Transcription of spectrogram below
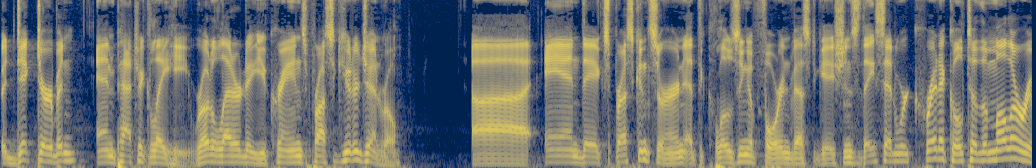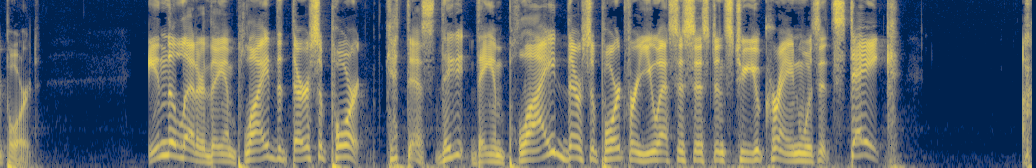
Dick Durbin, and Patrick Leahy wrote a letter to Ukraine's prosecutor general. Uh, and they expressed concern at the closing of four investigations they said were critical to the Mueller report. In the letter, they implied that their support, get this, they, they implied their support for U.S. assistance to Ukraine was at stake,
